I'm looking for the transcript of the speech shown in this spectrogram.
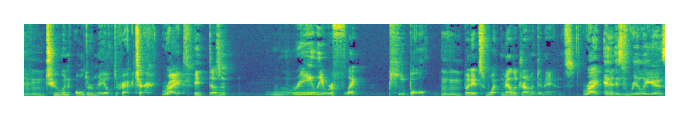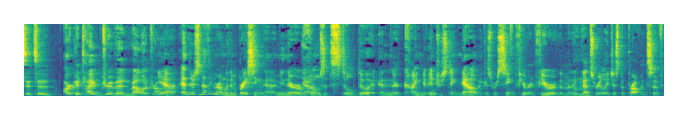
Mm-hmm. to an older male director. Right. It doesn't really reflect people, Mm-hmm. but it's what melodrama demands. Right. And, this really is it's a archetype driven melodrama. Yeah, and there's nothing wrong with embracing that. I mean, there are Yeah. films that still do it, and they're kind of interesting now because we're seeing fewer and fewer of them. I think that's Mm-hmm. really just the province of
